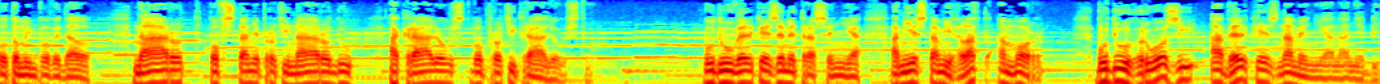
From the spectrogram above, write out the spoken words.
Potom im povedal, Národ povstane proti národu a kráľovstvo proti kráľovstvu. Budú veľké zemetrasenia a miestami hlad a mor. Budú hrôzy a veľké znamenia na nebi.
